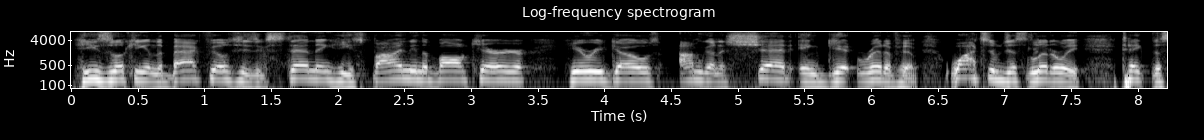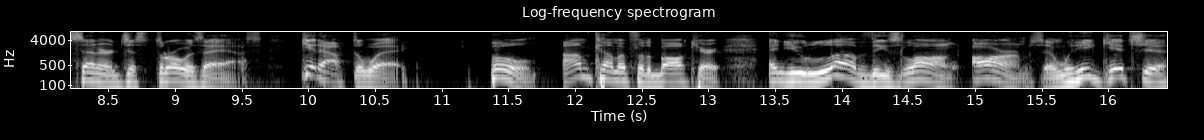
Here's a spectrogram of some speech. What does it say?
He's looking in the backfield. He's extending. He's finding the ball carrier. Here he goes. I'm going to shed and get rid of him. Watch him just literally take the center and just throw his ass. Get out the way. Boom. I'm coming for the ball carrier. And you love these long arms. And when he gets you,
